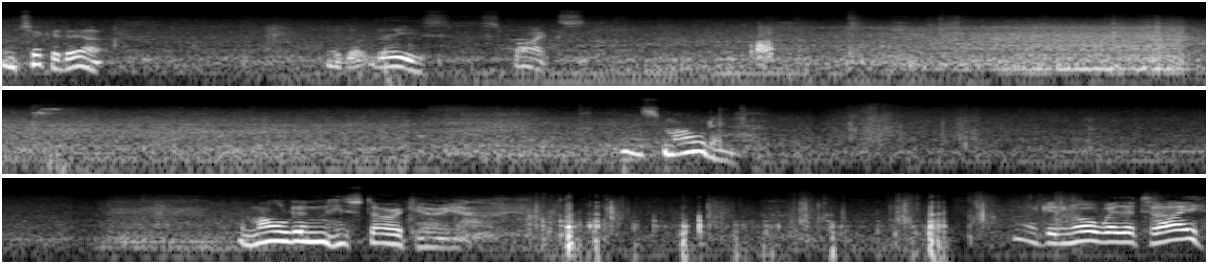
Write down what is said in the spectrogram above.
And check it out. They've got these spikes. It's Maldon. The Maldon Historic Area. Oh, getting all weather today.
